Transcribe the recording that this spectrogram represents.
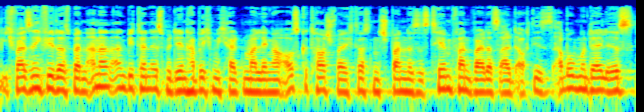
Ich weiß nicht, wie das bei den anderen Anbietern ist. Mit denen habe ich mich halt mal länger ausgetauscht, weil ich das ein spannendes System fand, weil das halt auch dieses Abo-Modell ist,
